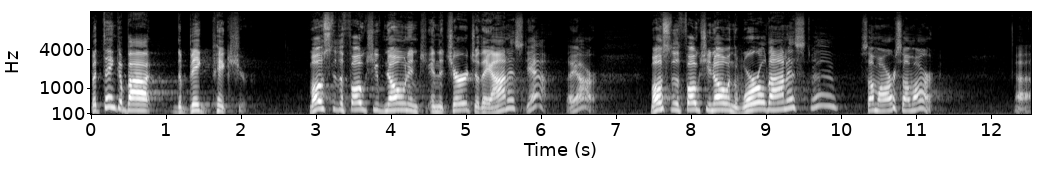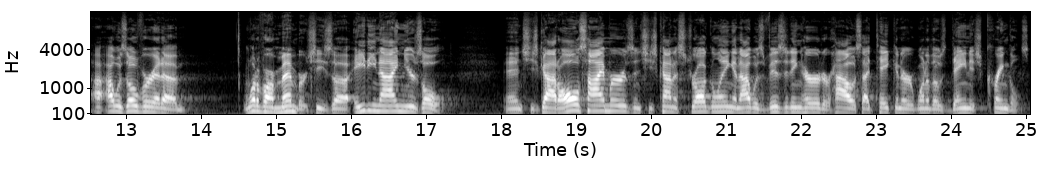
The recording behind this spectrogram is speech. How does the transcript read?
But think about the big picture. Most of the folks you've known in, in the church, are they honest? Yeah, they are. Most of the folks you know in the world honest? Well, some are, some aren't. Uh, I, I, was over at a, one of our members. She's uh, 89 years old and she's got Alzheimer's and she's kind of struggling. And I was visiting her at her house. I'd taken her one of those Danish Kringles.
